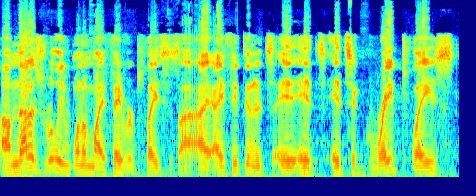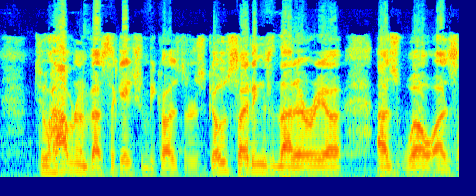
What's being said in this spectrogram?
um, that is really one of my favorite places. I, I think that it's it, it's it's a great place to have an investigation because there's ghost sightings in that area as well as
